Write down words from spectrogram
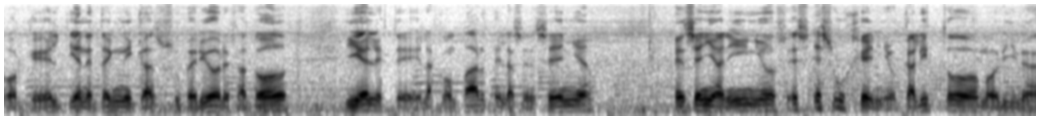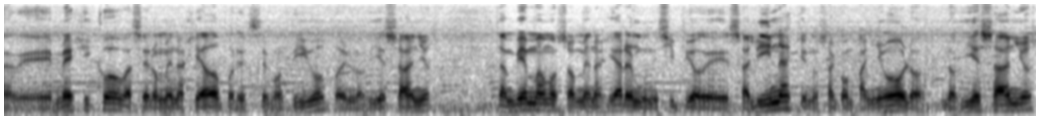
porque él tiene técnicas superiores a todos y él este, las comparte, las enseña, enseña a niños, es, un genio. Calixto Molina de México va a ser homenajeado por ese motivo, por los 10 años. También vamos a homenajear al municipio de Salinas, que nos acompañó los, los 10 años,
